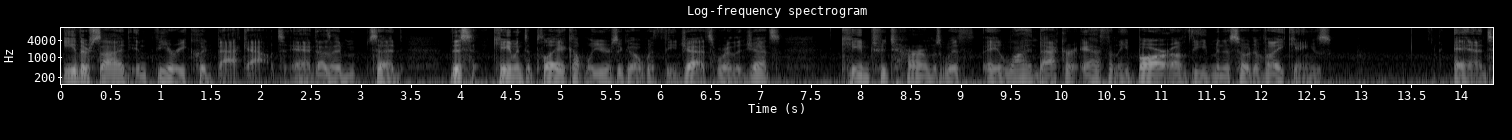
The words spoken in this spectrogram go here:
either side, in theory, could back out. And as I said, this came into play a couple years ago with the Jets, where the Jets came to terms with a linebacker, Anthony Barr of the Minnesota Vikings, and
